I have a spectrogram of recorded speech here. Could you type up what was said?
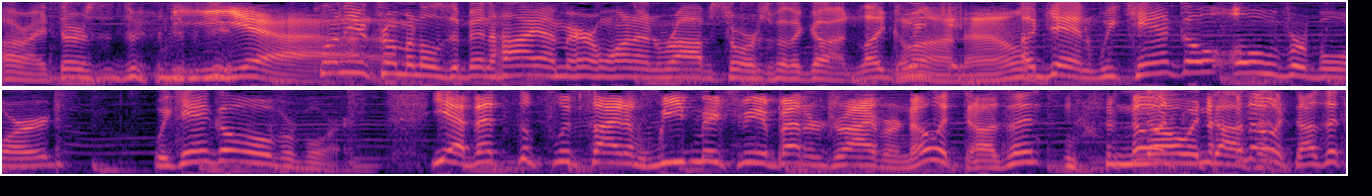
All right, there's Yeah. plenty of criminals have been high on marijuana and robbed stores with a gun. Like Come we on now. again, we can't go overboard. We can't go overboard. Yeah, that's the flip side of weed makes me a better driver. No, it doesn't. No, it doesn't. No, it doesn't.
